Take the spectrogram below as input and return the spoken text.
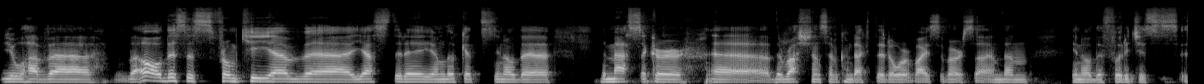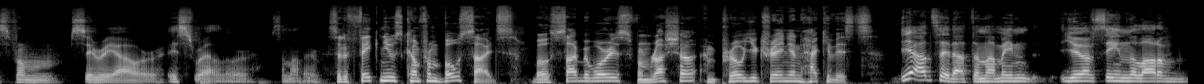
you'll have, uh, oh, this is from Kiev uh, yesterday, and look at you know the the massacre uh, the Russians have conducted, or vice versa, and then you know the footage is, is from Syria or Israel or some other. So the fake news come from both sides, both cyber warriors from Russia and pro-Ukrainian hacktivists. Yeah, I'd say that, and I mean you have seen a lot of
